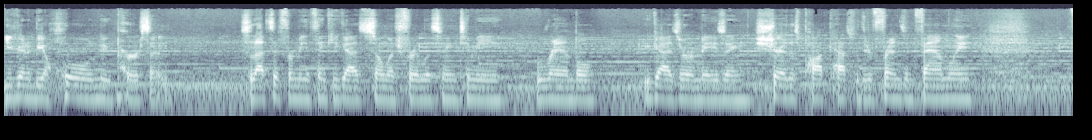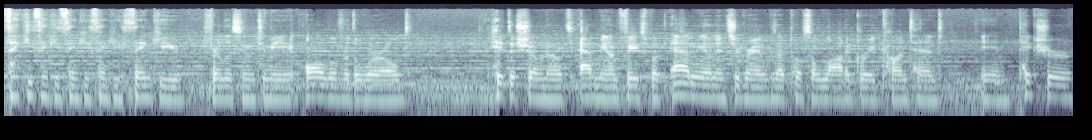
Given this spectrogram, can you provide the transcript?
you're gonna be a whole new person. So that's it for me. Thank you guys so much for listening to me ramble. You guys are amazing. Share this podcast with your friends and family. Thank you, thank you, thank you, thank you, thank you for listening to me all over the world. Hit the show notes, add me on Facebook, add me on Instagram because I post a lot of great content in picture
